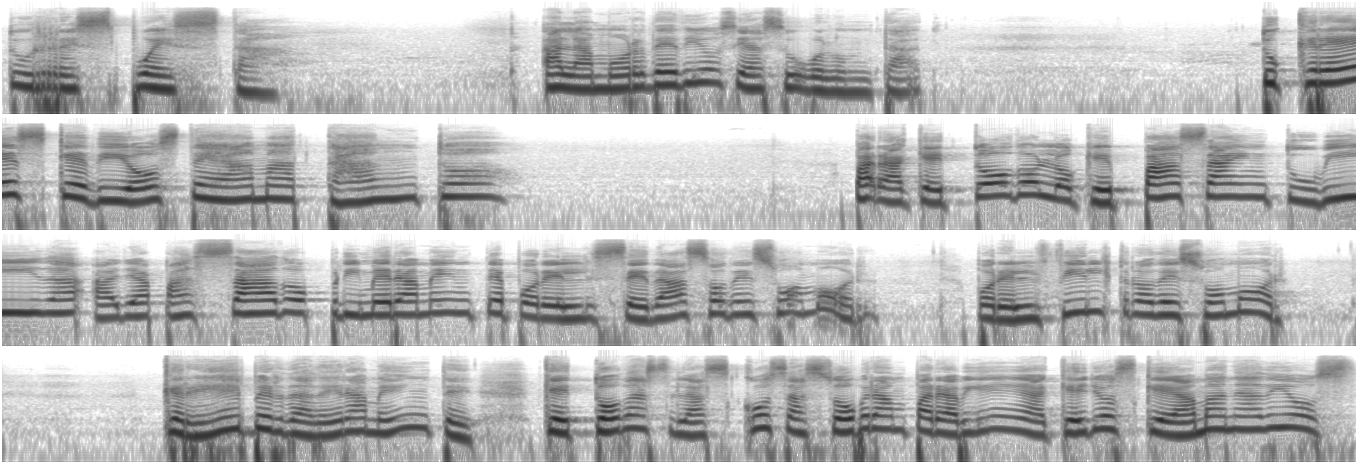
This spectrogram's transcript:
tu respuesta al amor de Dios y a su voluntad. ¿Tú crees que Dios te ama tanto para que todo lo que pasa en tu vida haya pasado primeramente por el sedazo de su amor, por el filtro de su amor? ¿Crees verdaderamente que todas las cosas sobran para bien en aquellos que aman a Dios?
